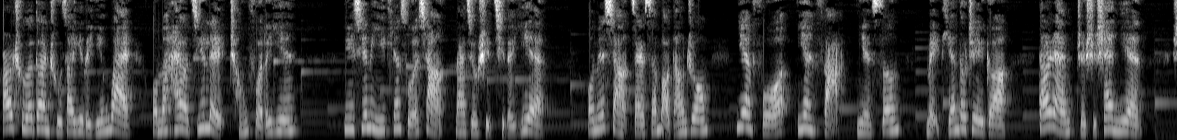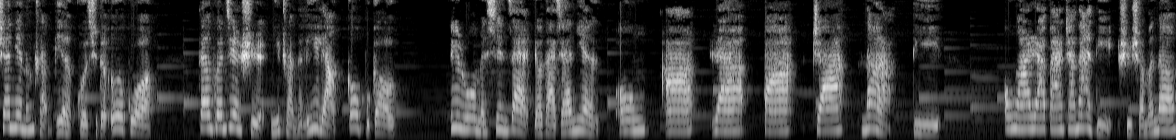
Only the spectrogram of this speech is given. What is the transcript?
而除了断除造业的因外，我们还要积累成佛的因。你心里一天所想，那就是起的业。我们想在三宝当中念佛、念法、念僧，每天都这个，当然，这是善念，善念能转变过去的恶果，但关键是你转的力量够不够。例如，我们现在要大家念嗡阿拉巴扎那底，嗡阿拉巴扎那底是什么呢？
